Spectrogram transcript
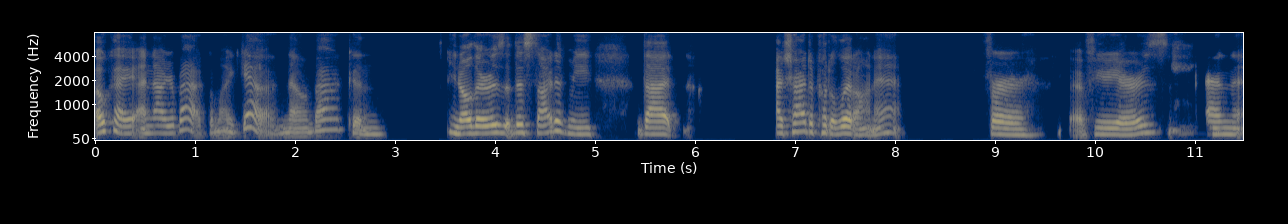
Okay. And now you're back. I'm like, yeah, now I'm back. And you know there is this side of me that i tried to put a lid on it for a few years and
